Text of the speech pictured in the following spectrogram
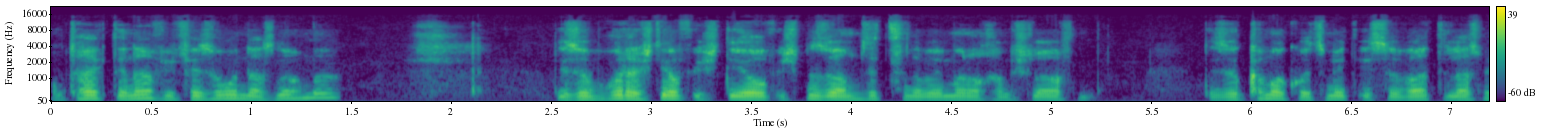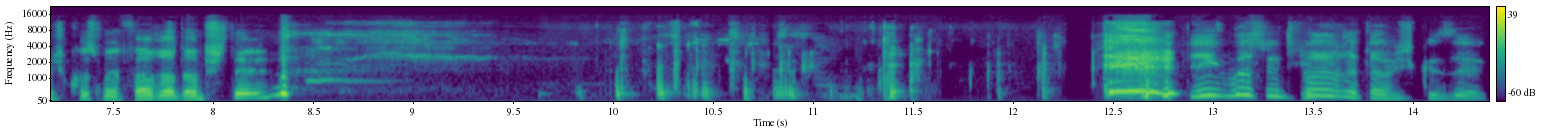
Am Tag danach, wir versuchen das nochmal. Der so, Bruder, steh auf, ich steh auf. Ich bin so am Sitzen, aber immer noch am Schlafen. Der so, komm mal kurz mit. Ich so, warte, lass mich kurz mein Fahrrad abstellen. Irgendwas mit Fahrrad, habe ich gesagt.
